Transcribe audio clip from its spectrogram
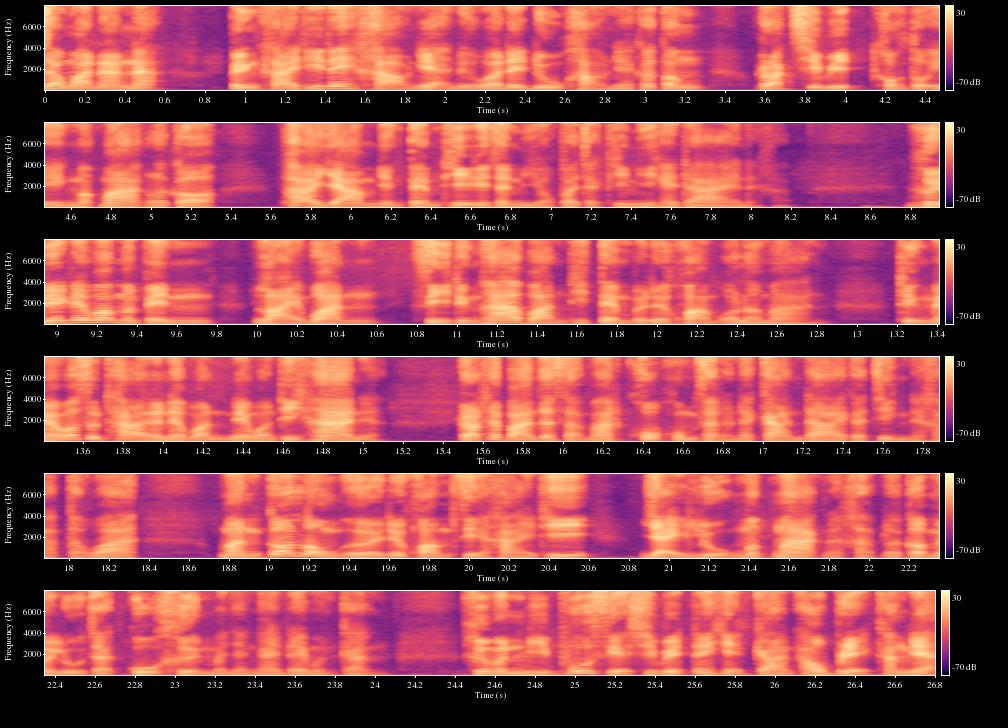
จังหวะนั้นน่ะเป็นใครที่ได้ข่าวเนี้ยหรือว่าได้ดูข่าวเนี้ยก็ต้องรักชีวิตของตัวเองมากๆ แล้วก็พยายามอย่างเต็มที่ที่จะหนีออกไปจากที่นี่ให้ได้นะครับ คือเรียกได้ว่ามันเป็นหลายวัน4-5วันที่เต็มไปด้วยความโอลหม่าน ถึงแม้ว่าสุดท้ายแล้วในวันในวันที่ 5 เนี่ย รัฐบาลจะสามารถควบคุมสถานการณ์ได้ก็จริงนะครับ แต่ว่ามันก็ลงเอยด้วยความเสียหายที่ใหญ่หลวงมากๆนะครับ แล้วก็ไม่รู้จะกู้คืนมันยังไงได้เหมือนกัน คือมันมีผู้เสียชีวิตในเหตุการณ์เอาเบรกครั้งเนี้ย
